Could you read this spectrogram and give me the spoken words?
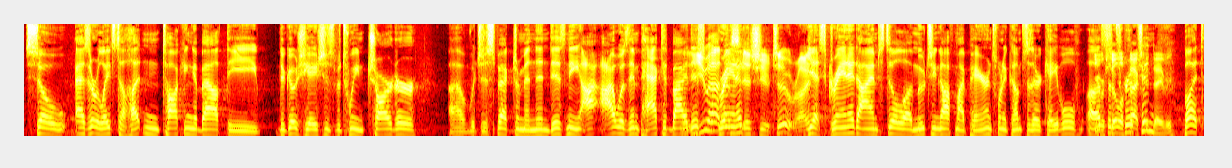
So, as it relates to Hutton talking about the negotiations between Charter, uh, which is Spectrum, and then Disney, I, I was impacted by this. you had granted, this issue too, right? Yes, granted, I am still uh, mooching off my parents when it comes to their cable uh, You're still subscription. affected, Davey. But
